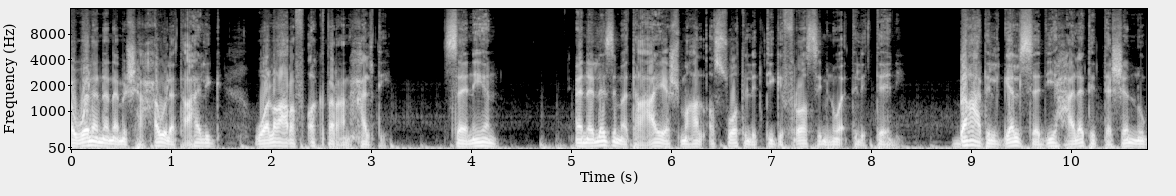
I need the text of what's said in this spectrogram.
أولا أنا مش هحاول أتعالج ولا أعرف أكتر عن حالتي. ثانيا أنا لازم أتعايش مع الأصوات اللي بتيجي في راسي من وقت للتاني. بعد الجلسة دي حالات التشنج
